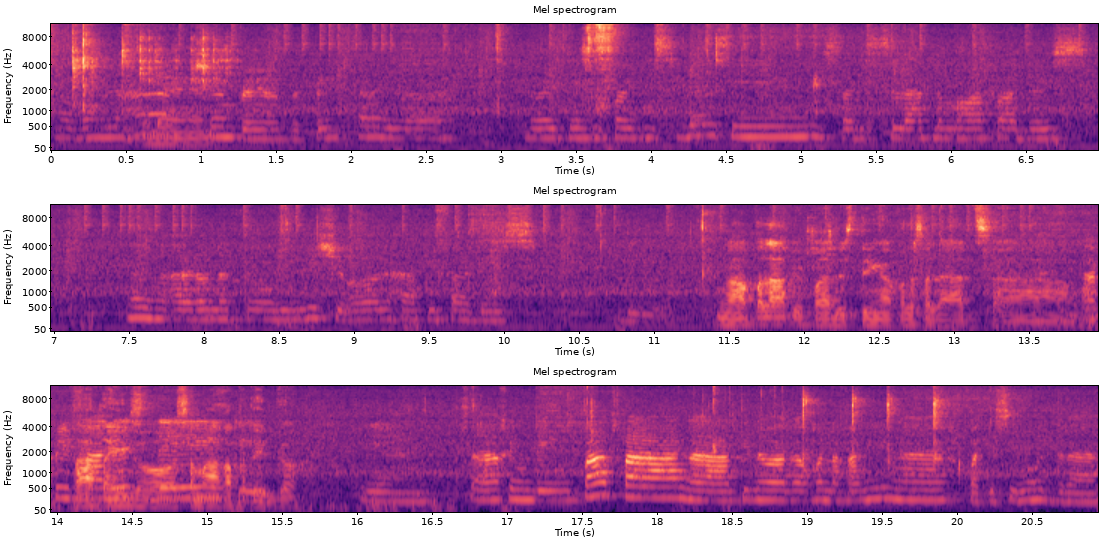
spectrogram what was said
Habang lahat, syempre, mag-pray tayo. Lord, thank you for this blessing. Sa lahat ng mga fathers. Ngayong araw na to, we wish you all happy Father's Day. Nga pala, Happy Father's Day nga pala sa lahat sa Happy tatay Father's ko, Day. sa mga kapatid ko. Yan. Sa aking ding papa na tinawagan ko na kanina, pati si Mudra.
